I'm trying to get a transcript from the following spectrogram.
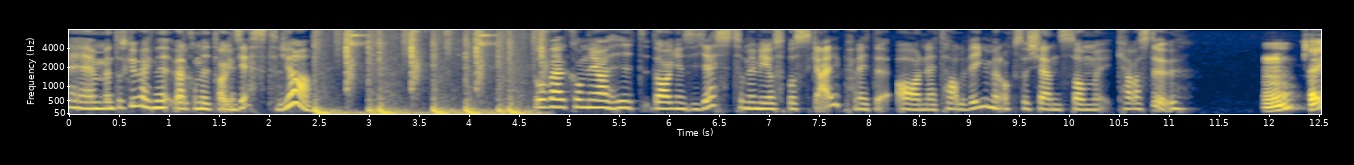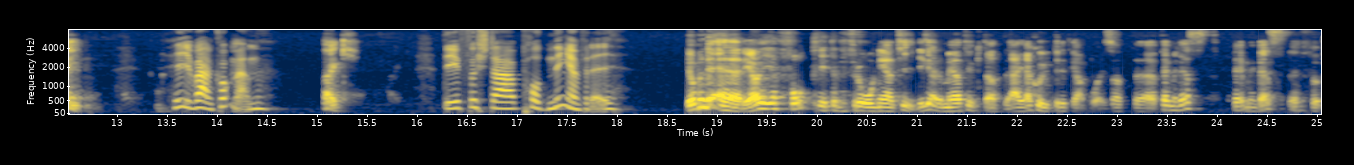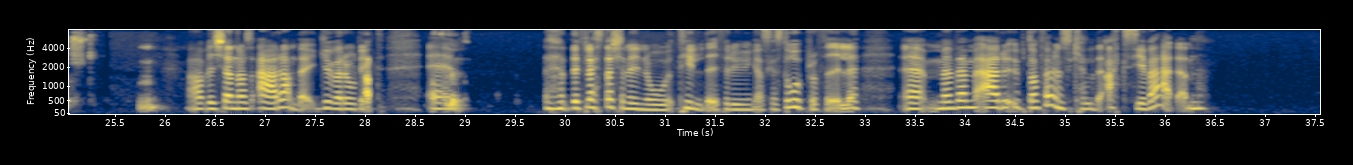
Eh, men då ska vi verkligen välkomna hit dagens gäst. Ja! Då välkomnar jag hit dagens gäst som är med oss på Skype. Han heter Arne Talving, men också känd som Kavastu. Mm, hej! Hej, välkommen! Tack! Det är första poddningen för dig. Ja, men det är. Jag har fått lite förfrågningar tidigare, men jag tyckte att nej, jag skjuter lite grann på det. Så att uh, Feminvest, Feminvest är först. Mm. Ja, vi känner oss ärande. Gud vad roligt. Ja, absolut. Eh, de flesta känner nog till dig, för du är en ganska stor profil. Eh, men vem är du utanför den så kallade aktievärlden?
